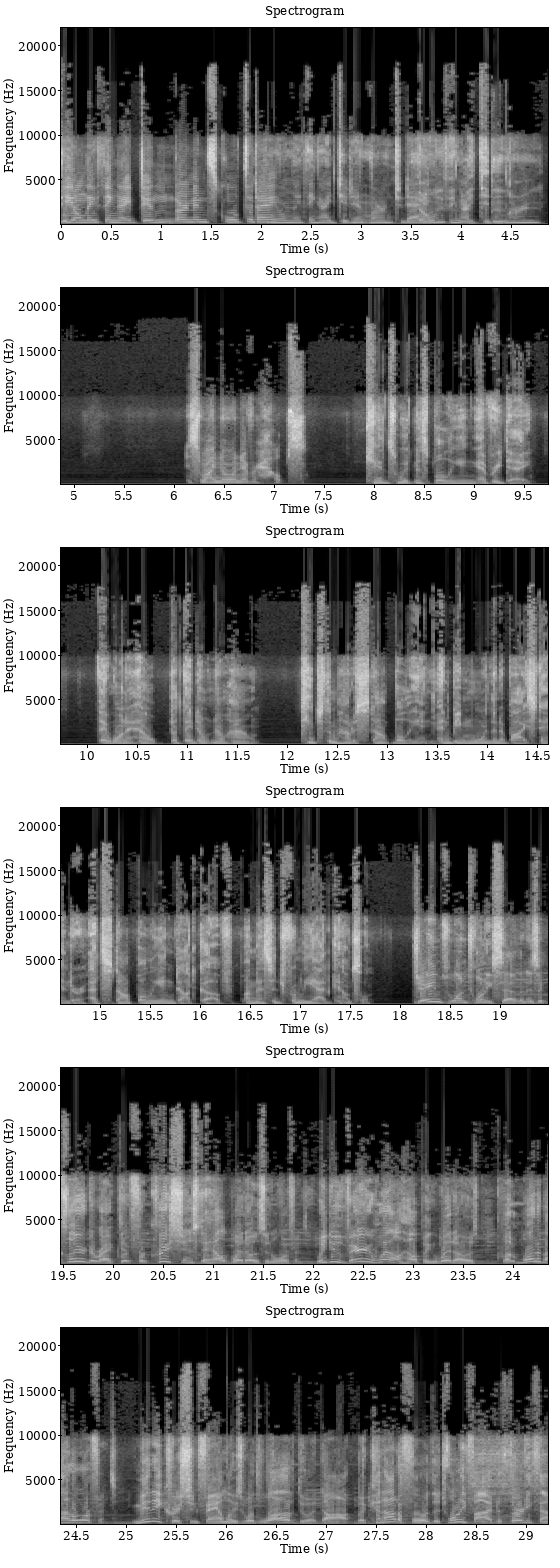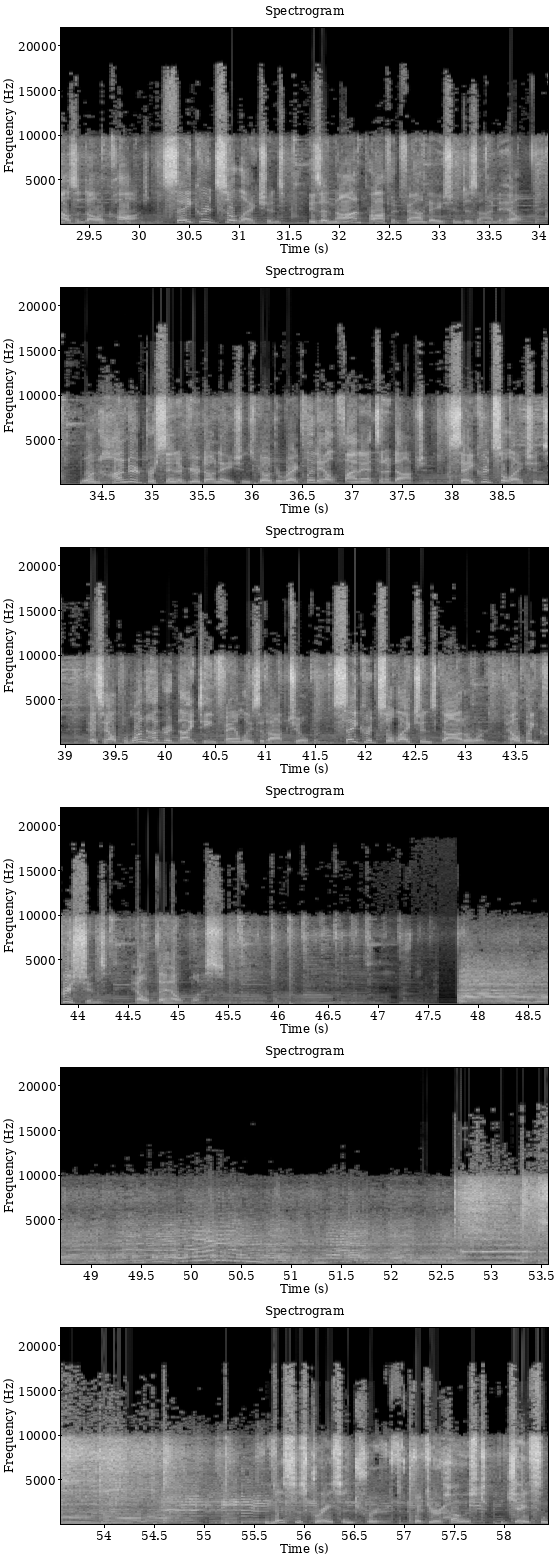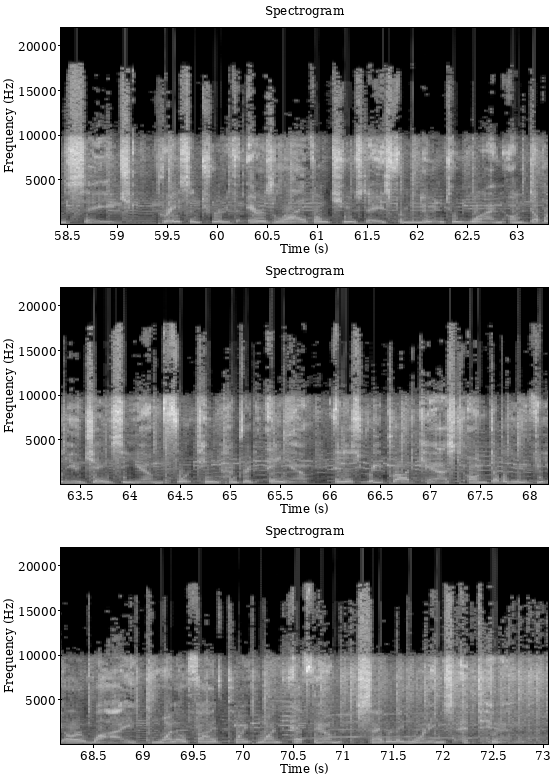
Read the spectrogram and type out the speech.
The only thing I didn't learn in school today? The only thing I didn't learn today? The only thing I didn't learn is why no one ever helps. Kids witness bullying every day. They want to help, but they don't know how. Teach them how to stop bullying and be more than a bystander at stopbullying.gov. A message from the Ad Council. James 127 is a clear directive for Christians to help widows and orphans. We do very well helping widows, but what about orphans? Many Christian families would love to adopt, but cannot afford the $25,000 to $30,000 cost. Sacred Selections is a nonprofit foundation designed to help. 100% of your donations go directly to help finance an adoption. Sacred Selections has helped 119 families adopt children. SacredSelections.org, helping Christians help the helpless. This is Grace and Truth with your host, Jason Sage. Grace and Truth airs live on Tuesdays from noon to 1 on WJZM 1400 AM and is rebroadcast on WVRY 105.1 FM Saturday mornings at 10.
